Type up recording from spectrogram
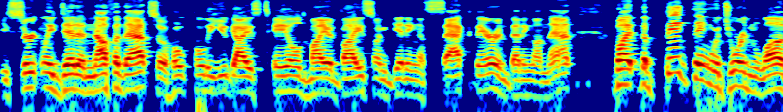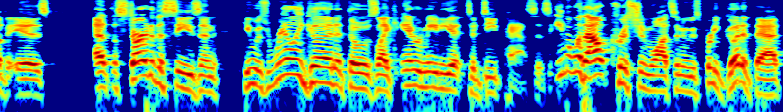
He certainly did enough of that. So hopefully you guys tailed my advice on getting a sack there and betting on that. But the big thing with Jordan Love is at the start of the season, he was really good at those like intermediate to deep passes, even without Christian Watson, who was pretty good at that.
